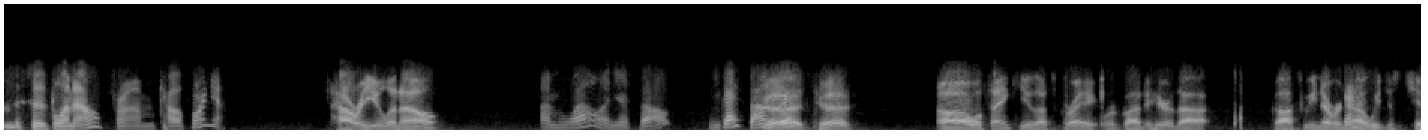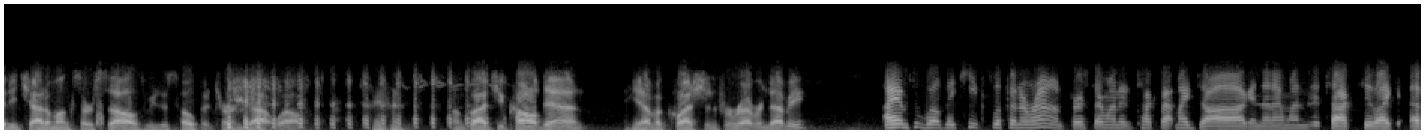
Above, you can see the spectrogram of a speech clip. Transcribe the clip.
This is Linnell from California. How are you, Linnell? I'm well, and yourself? You guys sound Good, great. good. Oh, well, thank you. That's great. We're glad to hear that. Gosh, we never Yeah. know. We just chitty chat amongst ourselves. We just hope it turns out well. I'm glad you called in. You have a question for Reverend Debbie? I am well. They keep flipping around. First, I wanted to talk about my dog, and then I wanted to talk to like a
